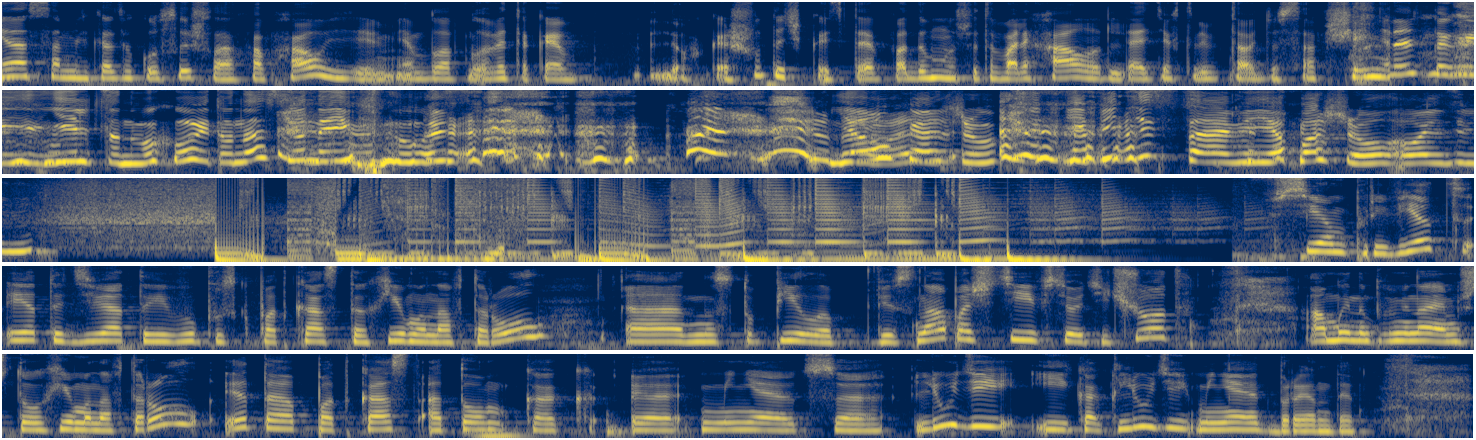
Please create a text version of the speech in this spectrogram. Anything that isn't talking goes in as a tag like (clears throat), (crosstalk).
мне, на самом деле, когда только услышала о Клабхаузе, у меня была в голове такая легкая шуточка, и я подумала, что это Вальхала для тех, кто любит аудиосообщения. Ельцин выходит, у нас все наебнулось. Я ухожу. Ебитесь сами, я пошел. Ой, извините. Всем привет! Это девятый выпуск подкаста Human After All. Э, наступила весна почти, все течет. А мы напоминаем, что Human After All — это подкаст о том, как э, меняются люди и как люди меняют бренды.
